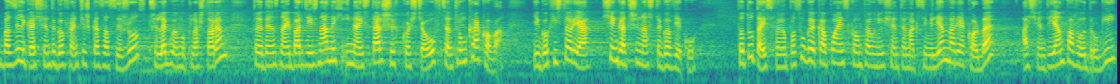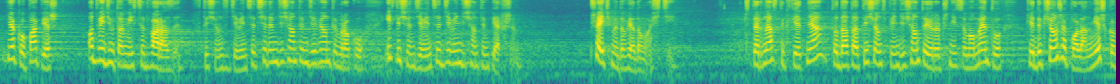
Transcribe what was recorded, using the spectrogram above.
Bazylika Świętego Franciszka z Asyżu z przyległym mu klasztorem to jeden z najbardziej znanych i najstarszych kościołów w centrum Krakowa. Jego historia sięga XIII wieku. To tutaj swoją posługę kapłańską pełnił święty Maksymilian Maria Kolbe, a święty Jan Paweł II jako papież odwiedził to miejsce dwa razy w 1979 roku i w 1991. Przejdźmy do wiadomości. 14 kwietnia to data 1050. rocznicy momentu, kiedy książę Polan Mieszko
